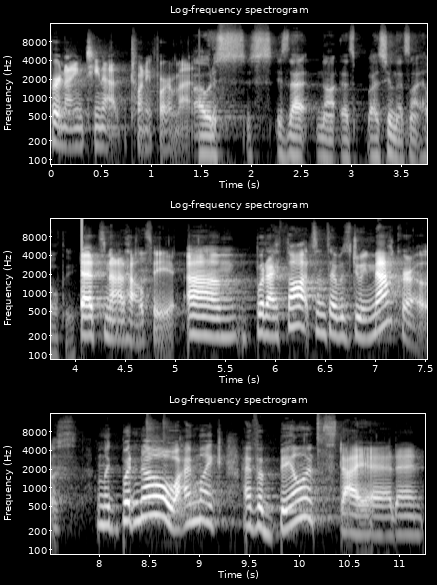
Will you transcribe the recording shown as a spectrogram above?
for 19 out of 24 months. I would. ass- Is that not? That's. I assume that's not healthy. That's not healthy. Um, but I thought since I was doing macros, I'm like, but no, I'm like, I have a balanced diet, and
